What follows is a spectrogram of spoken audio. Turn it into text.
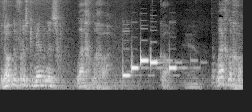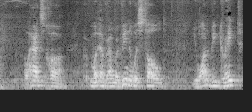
You know, the first commandment is Lech Lecha. Go. Lech Lecha. Avram Avinu was told, you want to be great,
